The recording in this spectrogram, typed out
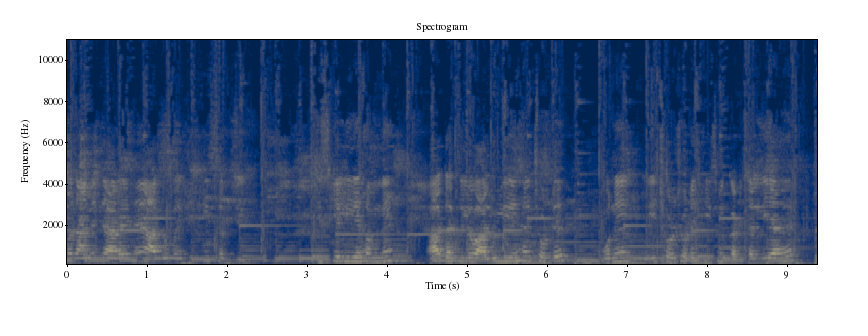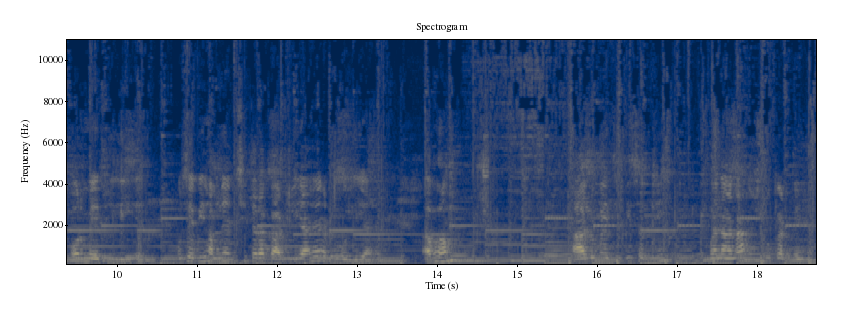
बनाने जा रहे हैं आलू मेथी की सब्ज़ी। जिसके लिए हमने आधा किलो आलू लिए हैं छोटे। उन्हें ये छोटे छोटे पीस में कट कर लिया है और मेथी ली है। उसे भी हमने अच्छी तरह काट लिया है और धो लिया है। अब हम आलू मेथी की सब्ज़ी बनाना शुरू करते हैं।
